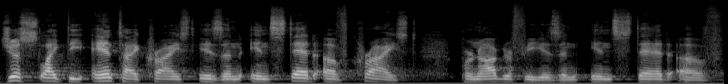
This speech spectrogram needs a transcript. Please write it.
just like the Antichrist is an instead of Christ, pornography is an instead of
